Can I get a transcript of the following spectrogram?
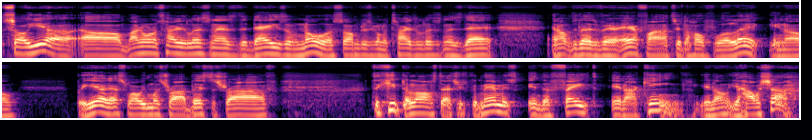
So yeah, um, I don't want to title the lesson as the days of Noah, so I'm just going to title the lesson as that, and hope to let it very edifying to the hopeful elect, you know. But yeah, that's why we must try our best to strive to keep the law, statutes, commandments in the faith in our King, you know, Yahweh Shah,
